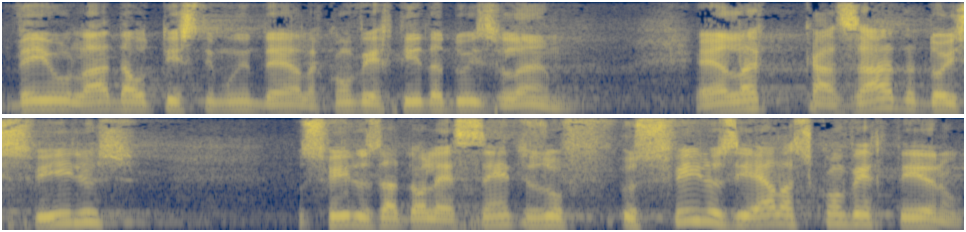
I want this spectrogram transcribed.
veio lá dar o testemunho dela, convertida do Islã. Ela, casada, dois filhos, os filhos adolescentes, os filhos e ela se converteram.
